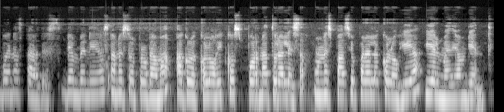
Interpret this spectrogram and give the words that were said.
Buenas tardes, bienvenidos a nuestro programa Agroecológicos por Naturaleza, un espacio para la ecología y el medio ambiente.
